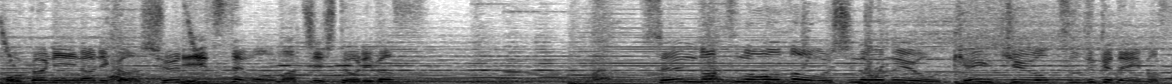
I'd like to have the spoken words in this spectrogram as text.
他に何か修理いつでもお待ちしております。先達の技を失わぬよう研究を続けています。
